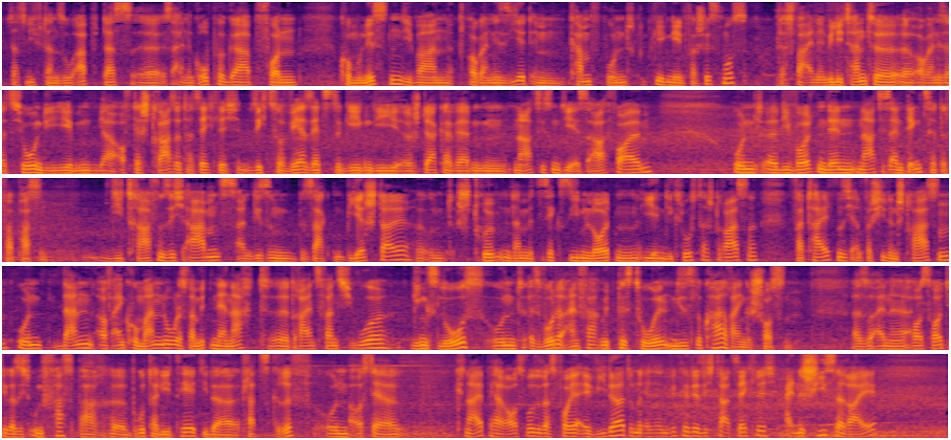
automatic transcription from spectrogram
Das lief dann so ab, dass äh, es eine Gruppe gab von Kommunisten, die waren organisiert im Kampfbund gegen den Faschismus. Das war eine militante äh, Organisation, die eben ja auf der Straße tatsächlich sich zur Wehr setzte gegen die äh, stärker werdenden Nazis und die SA vor allem. Und äh, die wollten den Nazis einen Denkzettel verpassen. Die trafen sich abends an diesem besagten Bierstall und strömten dann mit sechs, sieben Leuten hier in die Klosterstraße, verteilten sich an verschiedenen Straßen und dann auf ein Kommando, das war mitten in der Nacht, 23 Uhr, ging's los und es wurde einfach mit Pistolen in dieses Lokal reingeschossen. Also eine aus heutiger Sicht unfassbare Brutalität, die da Platz griff und aus der Kneipe heraus wurde das Feuer erwidert und es entwickelte sich tatsächlich eine Schießerei.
